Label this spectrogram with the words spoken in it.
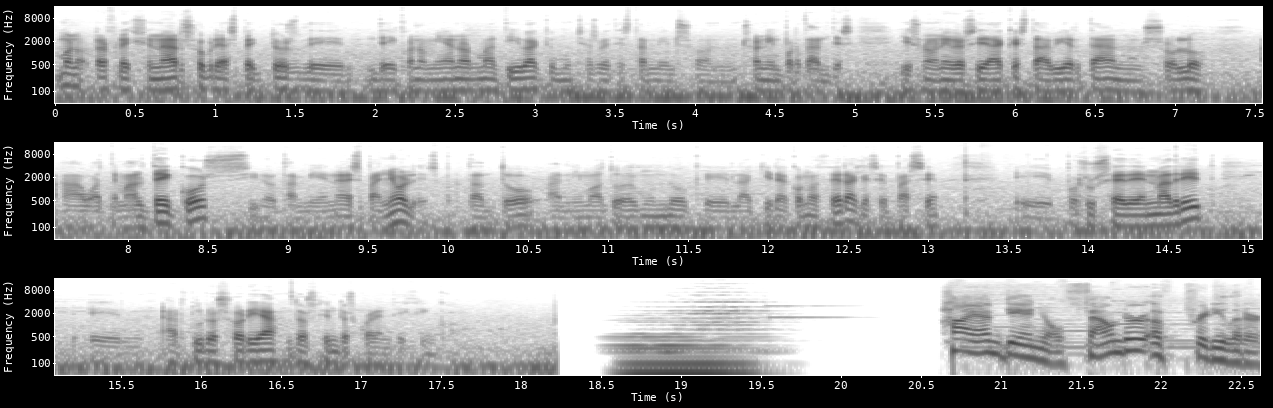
bueno, reflexionar sobre aspectos de, economía normativa que muchas veces también son, son importantes. Y es una universidad que está abierta no solo a guatemaltecos, sino también a españoles. Por tanto, animo a todo el mundo que la quiera conocer a que se pase eh, por su sede en Madrid, eh, Arturo Soria 245. Hi, I'm Daniel, founder of Pretty Litter.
